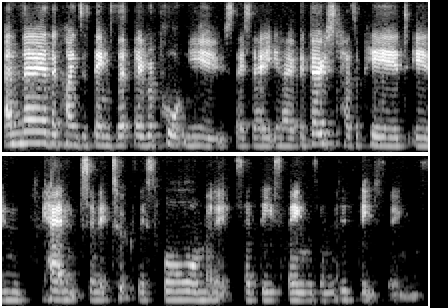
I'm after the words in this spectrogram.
And they're the kinds of things that they report news. They say, you know, a ghost has appeared in Kent and it took this form and it said these things and did these things.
